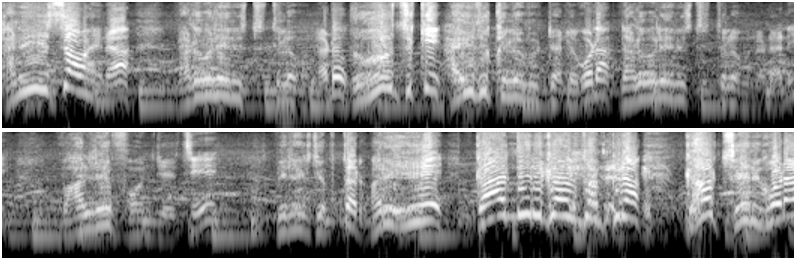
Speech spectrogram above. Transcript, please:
కనీసం ఆయన నడవలేని స్థితిలో ఉన్నాడు. రోజుకి ఐదు కిలోమీటర్లు కూడా నడవలేని స్థితిలో ఉన్నాడని వాళ్ళే ఫోన్ చేసి వీళ్ళకి చెప్తారు. మరి గాంధీని గారు చంపిన గాడ్సేని కూడా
